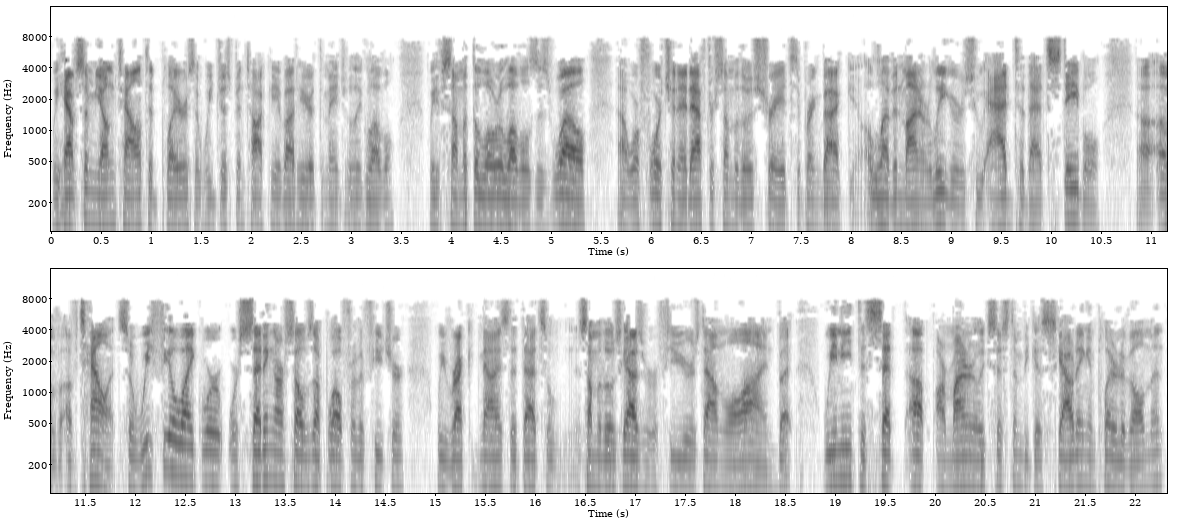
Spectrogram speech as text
We have some young talented players that we've just been talking about here at the major league level. We have some at the lower levels as well. Uh, we're fortunate after some of those trades to bring back 11 minor leaguers who add to that stable uh, of of talent. So we feel like we're we're setting ourselves up well for the future. We recognize that that's some of those guys are a few years down the line, but we need to set up our minor league system because scouting and player development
